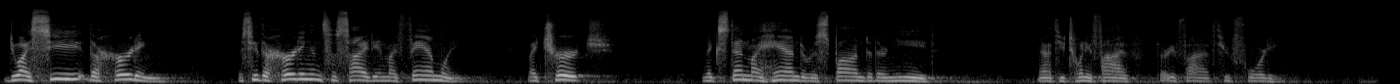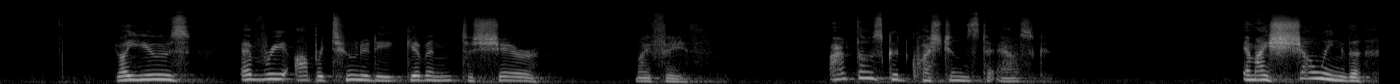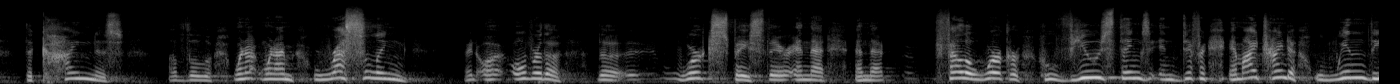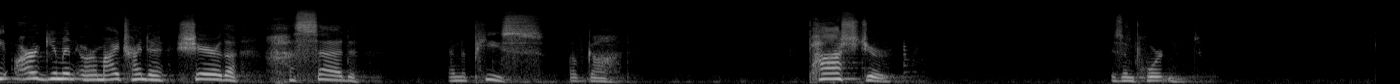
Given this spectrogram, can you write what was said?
Do I see the hurting? I see the hurting in society, in my family, my church, and extend my hand to respond to their need. Matthew 25, 35 through 40. Do I use every opportunity given to share my faith? Aren't those good questions to ask? Am I showing the, the kindness of the Lord. When, I, when I'm wrestling right, over the, the workspace there and that, and that fellow worker who views things in different, am I trying to win the argument or am I trying to share the chesed and the peace of God? Posture is important.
